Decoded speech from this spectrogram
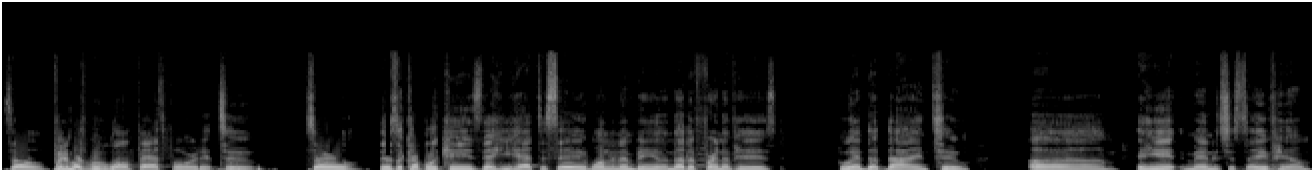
So pretty much we're gonna fast forward it to. So there's a couple of kids that he had to save. One of them being another friend of his, who ended up dying too. Um, and he managed to save him.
